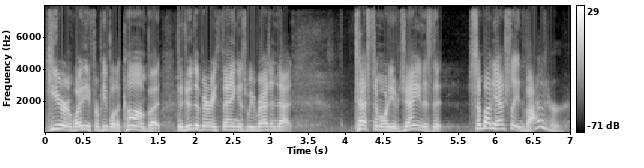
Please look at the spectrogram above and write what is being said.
here and waiting for people to come, but to do the very thing as we read in that testimony of Jane is that somebody actually invited her.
